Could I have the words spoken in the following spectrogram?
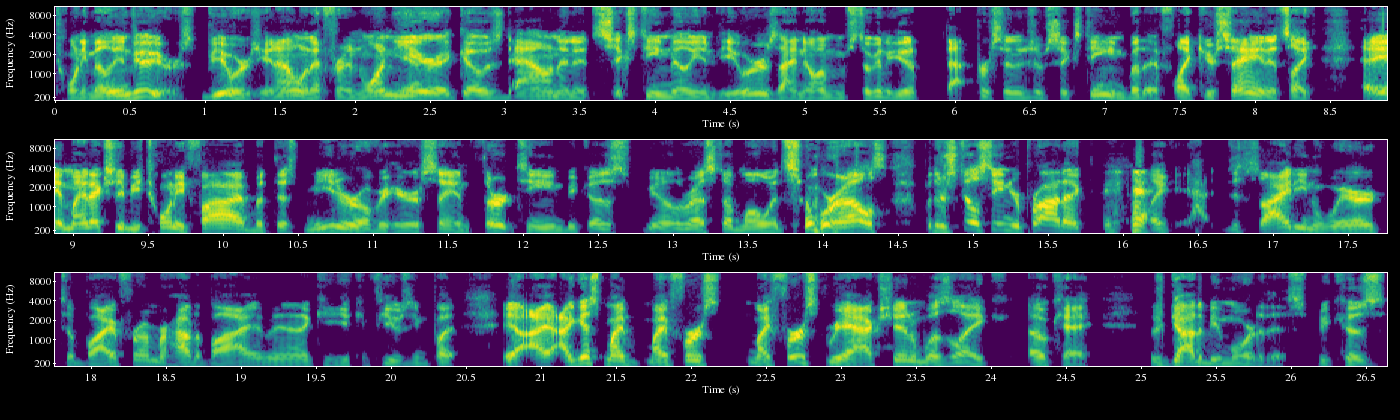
20 million viewers viewers you know and if in one year it goes down and it's 16 million viewers i know i'm still going to get that percentage of 16 but if like you're saying it's like hey it might actually be 25 but this meter over here is saying 13 because you know the rest of them all went somewhere else but they're still seeing your product. Like deciding where to buy from or how to buy i mean that can get confusing but yeah I, I guess my my first my first reaction was like okay there's got to be more to this because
